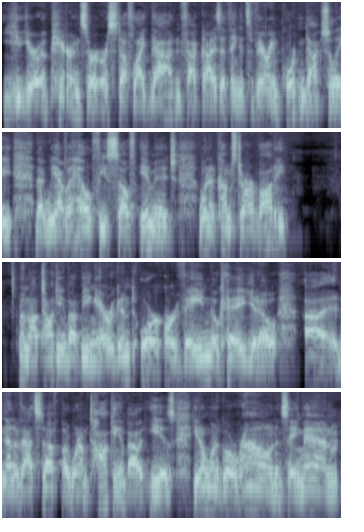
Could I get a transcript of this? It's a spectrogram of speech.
your appearance or, or, stuff like that. In fact, guys, I think it's very important actually that we have a healthy self-image when it comes to our body. I'm not talking about being arrogant or, or vain, okay, you know, uh, none of that stuff. But what I'm talking about is you don't want to go around and saying, man,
